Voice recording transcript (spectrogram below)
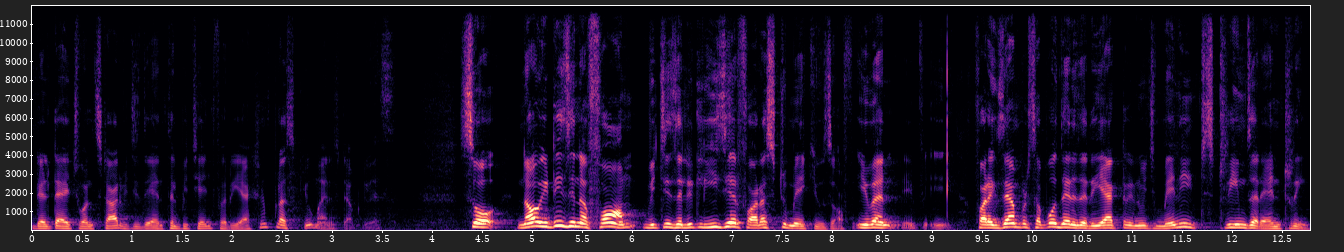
delta H 1 star which is the enthalpy change for reaction plus Q minus W s. So, now it is in a form which is a little easier for us to make use of even if for example, suppose there is a reactor in which many streams are entering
